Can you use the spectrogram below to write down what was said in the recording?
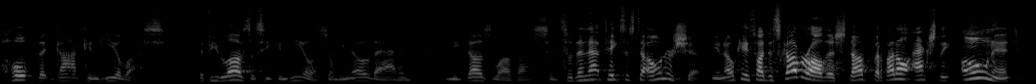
hope that God can heal us. If He loves us, He can heal us, and we know that. And and he does love us. And so then that takes us to ownership. You know, okay, so I discover all this stuff, but if I don't actually own it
